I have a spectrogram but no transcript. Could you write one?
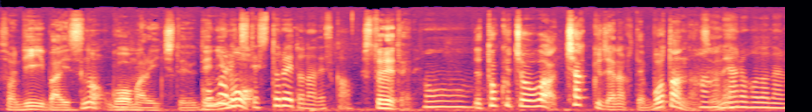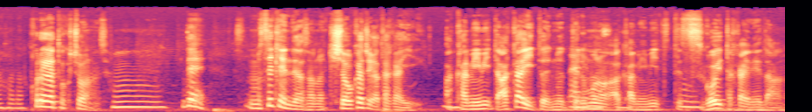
そのリーバイスの501というデニム501をってストレートなんですか？ストレートやね。で特徴はチャックじゃなくてボタンなんですよね。あなるほどなるほど。これが特徴なんですよ。うん。で世間ではその希少価値が高い赤耳って赤い糸で縫ってるものを赤耳って言ってすごい高い値段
